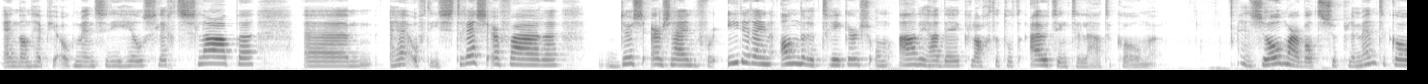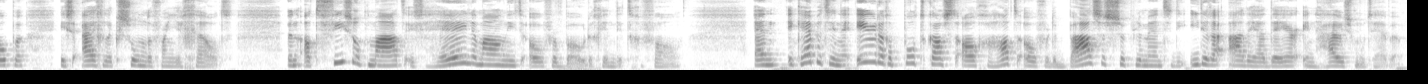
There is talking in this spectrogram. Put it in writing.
En dan heb je ook mensen die heel slecht slapen um, hè, of die stress ervaren. Dus er zijn voor iedereen andere triggers om ADHD-klachten tot uiting te laten komen. En zomaar wat supplementen kopen is eigenlijk zonde van je geld. Een advies op maat is helemaal niet overbodig in dit geval. En ik heb het in een eerdere podcast al gehad over de basissupplementen die iedere ADHD'er in huis moet hebben.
